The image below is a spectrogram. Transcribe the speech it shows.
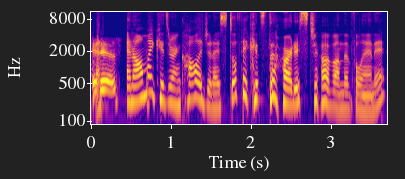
It and, is. And all my kids are in college and I still think it's the hardest job on the planet.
